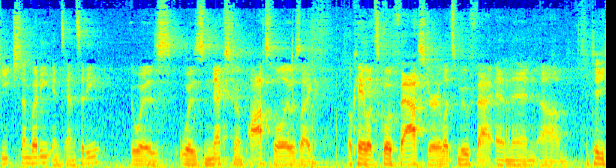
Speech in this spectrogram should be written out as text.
teach somebody intensity it was was next to impossible. It was like, okay, let's go faster, let's move fast, and then um, until you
